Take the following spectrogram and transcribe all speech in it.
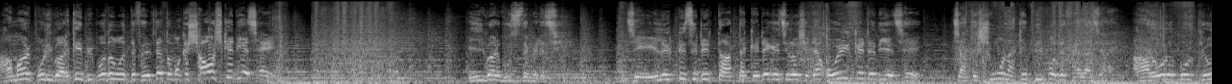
আমার পরিবারকে বিপদের মধ্যে ফেলতে তোমাকে সাহস কে দিয়েছে? এইবার বুঝতে পেরেছি যে ইলেকট্রিসিটির তারটা কেটে গেছিল সেটা ওই কেটে দিয়েছে যাতে সুমনাকে বিপদে ফেলা যায় আর ওর ওপর কেউ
